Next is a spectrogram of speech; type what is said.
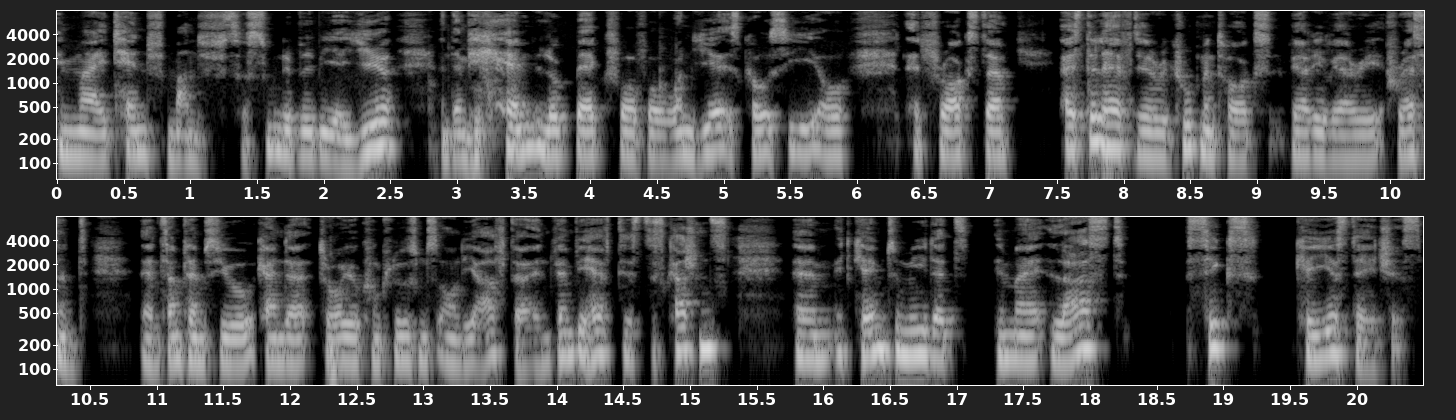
in my 10th month. So soon it will be a year. And then we can look back for, for one year as co-CEO at Fraugster. I still have the recruitment talks very, very present. And sometimes you kind of draw your conclusions only after. And when we have these discussions, um, it came to me that in my last six career stages,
